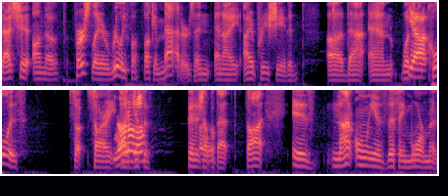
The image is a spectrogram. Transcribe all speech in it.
that shit on the first layer really f- fucking matters, and and I I appreciated uh, that. And what's yeah. cool is, so sorry, no, uh, no, just no. to finish up with that thought is not only is this a more ma-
